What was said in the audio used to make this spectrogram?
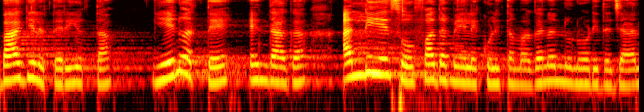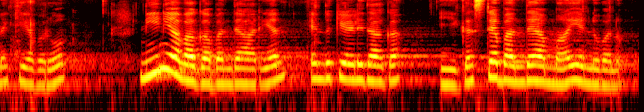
ಬಾಗಿಲು ತೆರೆಯುತ್ತಾ, ಏನು ಅತ್ತೆ? ಎಂದಾಗ ಅಲ್ಲಿಯೇ ಸೋಫಾದ ಮೇಲೆ ಕುಳಿತ ಮಗನನ್ನು ನೋಡಿದ ಜಾನಕಿಯವರು, ನೀನು ಯಾವಾಗ ಬಂದೆ ಆರ್ಯನ್? ಎಂದು ಕೇಳಿದಾಗ ಈಗಷ್ಟೇ ಬಂದೆ ಅಮ್ಮ ಎನ್ನುವನು.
